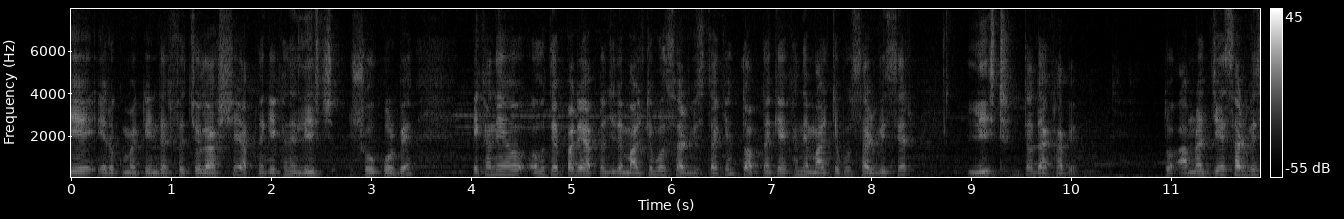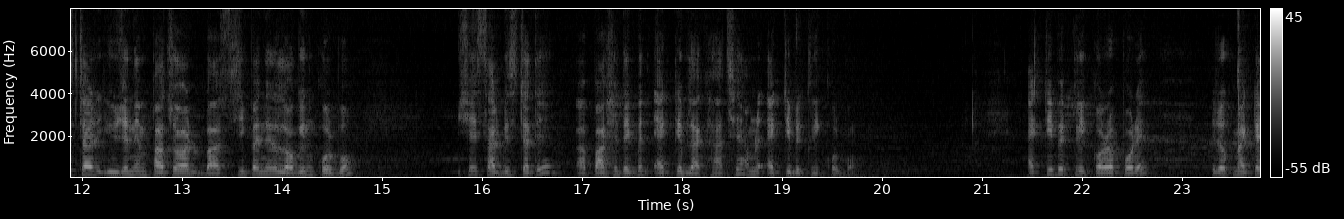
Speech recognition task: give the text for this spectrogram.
যে এরকম একটা ইন্টারফেস চলে আসছে, আপনাকে এখানে লিস্ট শো করবে। এখানে হতে পারে আপনার যদি মাল্টিপল সার্ভিস থাকে, তো আপনাকে এখানে মাল্টিপল সার্ভিসের লিস্টটা দেখাবে। তো আমরা যে সার্ভিসটার ইউজার নেম পাসওয়ার্ড বা সি প্যানেলে লগ ইন করব, সেই সার্ভিসটাতে পাশে দেখবেন অ্যাক্টিভ লেখা আছে, আমরা অ্যাক্টিভে ক্লিক করব। অ্যাক্টিভে ক্লিক করার পরে এরকম একটা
